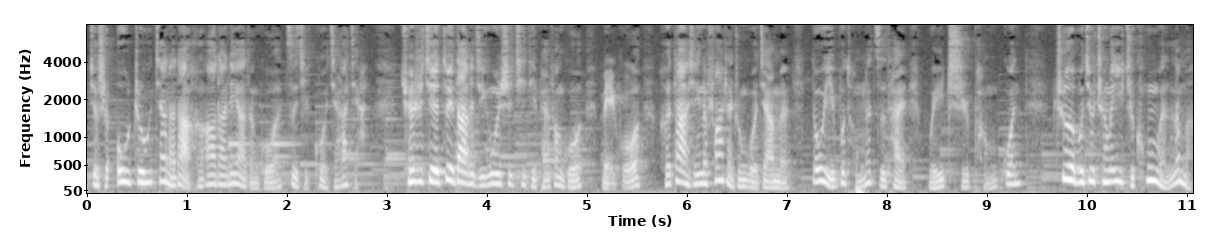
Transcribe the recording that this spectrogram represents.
就是欧洲、加拿大和澳大利亚等国自己过家家。全世界最大的几个温室气体排放国，美国和大型的发展中国家们都以不同的姿态维持旁观，这不就成了一纸空文了吗？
